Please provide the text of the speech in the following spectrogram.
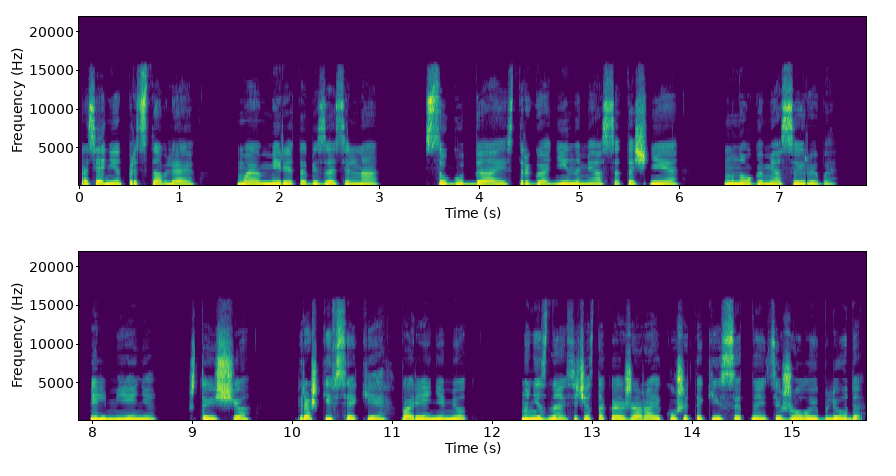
Хотя нет, представляю. В моем мире это обязательно сугудай, строганина, мясо, точнее, много мяса и рыбы, пельмени, что еще, пирожки всякие, варенье, мед. Ну, не знаю, сейчас такая жара, и кушать такие сытные, тяжелые блюда».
